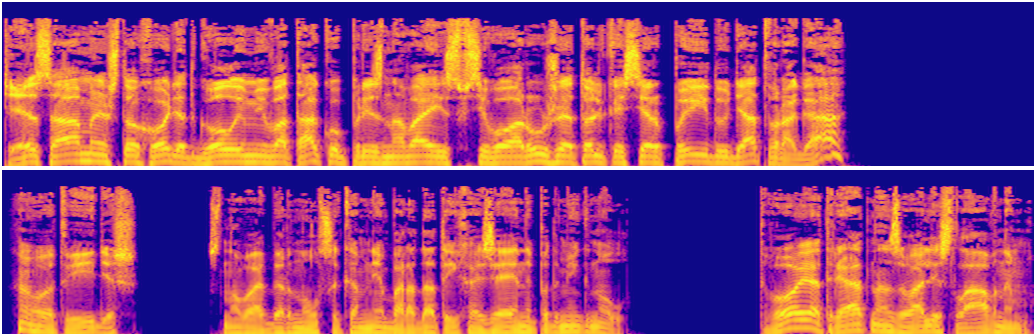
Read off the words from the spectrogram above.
Те самые, что ходят голыми в атаку, признавая из всего оружия только серпы и дудят врага?» «Вот видишь», — снова обернулся ко мне бородатый хозяин и подмигнул. «Твой отряд назвали славным».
